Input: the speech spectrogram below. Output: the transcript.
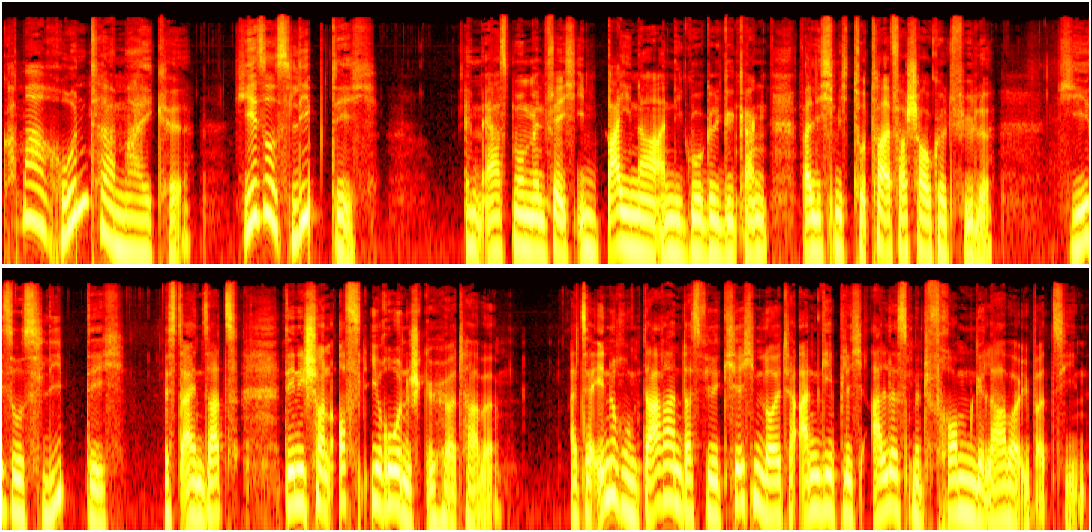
Komm mal runter, Maike. Jesus liebt dich. Im ersten Moment wäre ich ihm beinahe an die Gurgel gegangen, weil ich mich total verschaukelt fühle. Jesus liebt dich ist ein Satz, den ich schon oft ironisch gehört habe. Als Erinnerung daran, dass wir Kirchenleute angeblich alles mit frommem Gelaber überziehen.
